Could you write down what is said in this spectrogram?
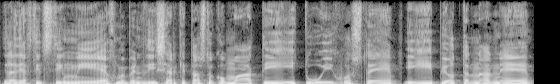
Δηλαδή, αυτή τη στιγμή έχουμε επενδύσει αρκετά στο κομμάτι του ήχου, ώστε η ποιότητα να είναι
